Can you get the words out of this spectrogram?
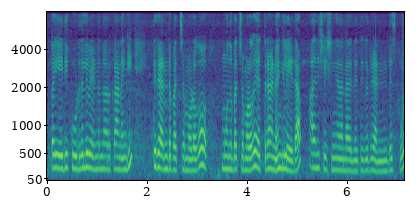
ഇപ്പോൾ എരി കൂടുതൽ വേണ്ടുന്നവർക്കാണെങ്കിൽ ഇത് രണ്ട് പച്ചമുളകോ മൂന്ന് പച്ചമുളകോ എത്ര വേണമെങ്കിലും ഇടാം. അതിനുശേഷം ഞാൻ അതിനകത്തേക്ക് ഒരു രണ്ട് സ്പൂൺ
